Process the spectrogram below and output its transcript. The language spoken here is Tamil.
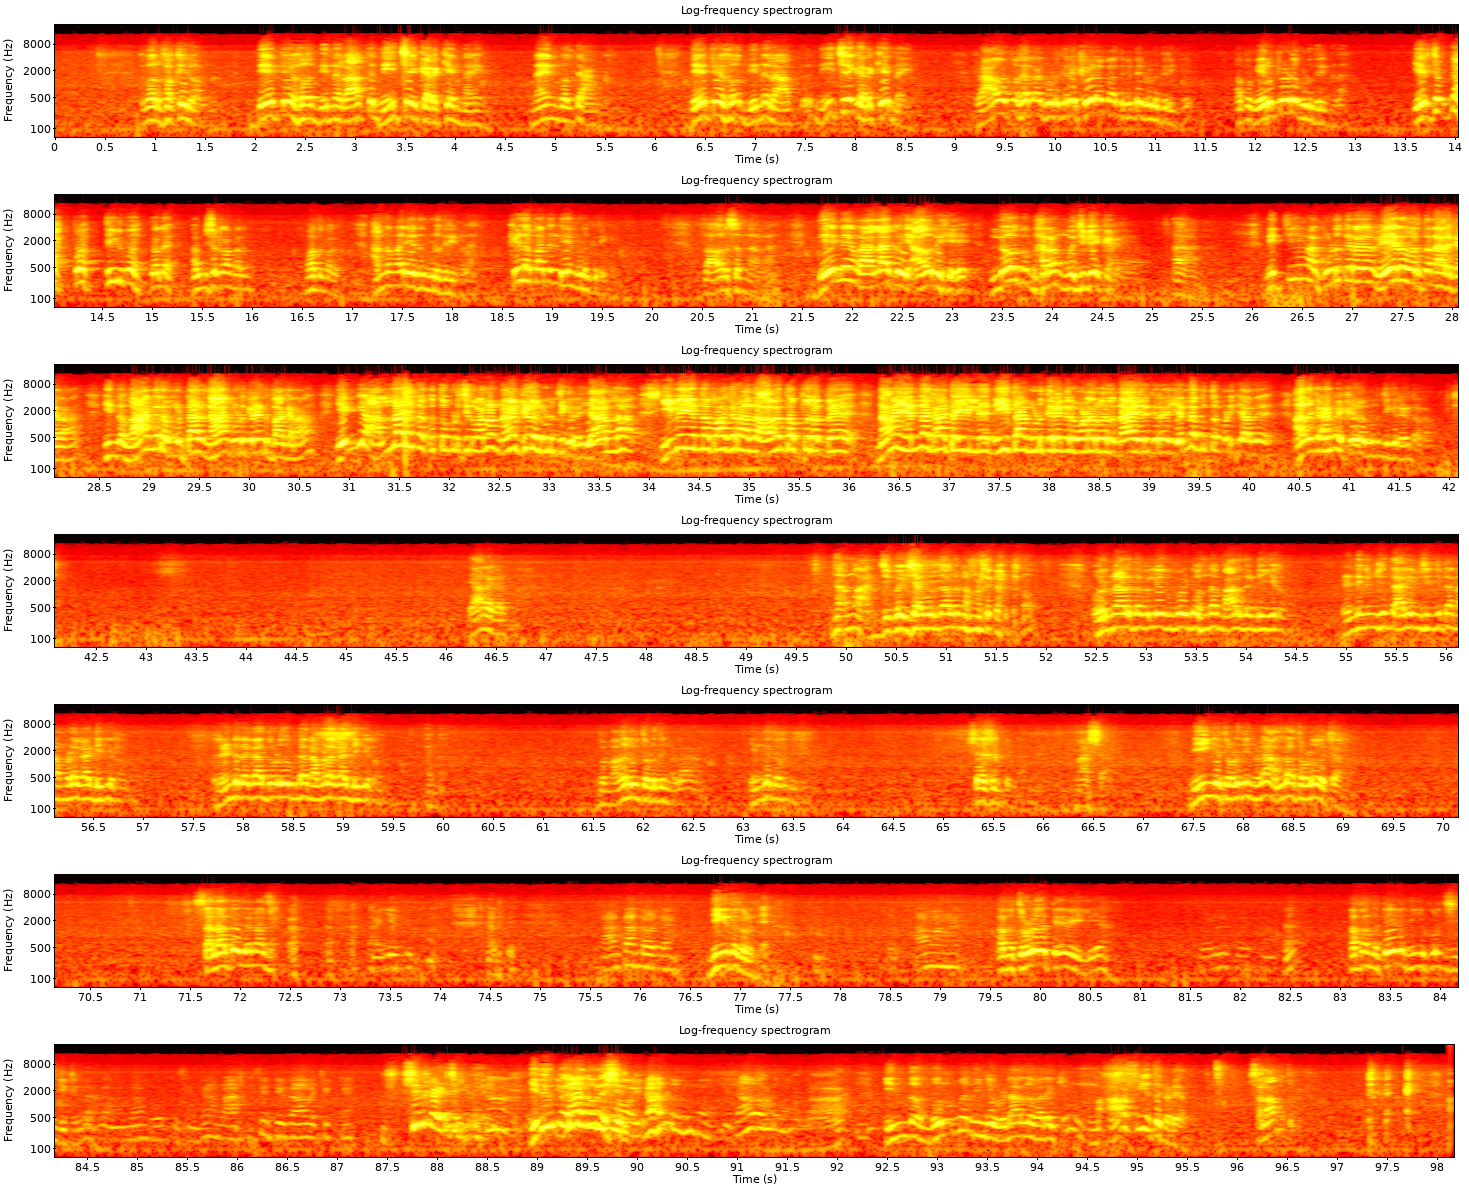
அப்போ ஒரு ஃபக்கீர் வந்தார் देते हो दिन रात नीचे करके नैन नैन बोलते आंख देते हो दिन रात नीचे करके नैन ராவு பகலா கொடுக்குற கீழே பார்த்துக்கிட்டே கொடுக்குறீங்க அப்போ வெறுப்போட கொடுக்குறீங்களா எரிச்சா போ தூக்கிட்டு போ தொலை அப்படின்னு சொல்றான் பாருங்க மொத்த பார்க்க அந்த மாதிரி எதுவும் கொடுக்குறீங்களா கீழே பார்த்துக்கிட்டு ஏன் கொடுக்குறீங்க அப்போ அவர் சொன்னாரா தேனே வாலா कोई और है लोग भरम मुझ पे करें ஆ. நிச்சயமா கொடுக்கறவன் வேற ஒருத்தனா இருக்கிறான். இந்த வாங்குற முட்டாள் நான் கொடுக்கறேன்னு பாக்குறான் எங்க அல்லாஹ் என்ன குத்தம் பிடிச்சிருவானோ நான் கீழே குடிச்சுக்கிறேன் யாருலாம் இவன் என்ன பாக்குறான் அது அவன் தப்பு ரப்பே. நான் என்ன காட்ட இல்ல நீ தான் கொடுக்கறேங்கிற உணர்வுல நான் இருக்கிறேன். என்ன குத்தம் பிடிக்காது? அதுக்காக நான் கீழே குடிச்சுக்கிறேன் யார காட்டணும் நம்ம அஞ்சு பைசா கொடுத்தாலும் நம்மளை காட்டுறோம் ஒரு நாள் தப்பிலுக்கு போயிட்டு வந்தா மாறுதட்டிக்கிறோம் ரெண்டு நிமிஷம் தாலிம் செஞ்சுட்டா நம்மளை காட்டிக்கிறோம். ரெண்டு ரகா தொழுது விட்டா நம்மளை காட்டிக்கிறோம். என்ன? இப்ப மகரிப் தொழுதுங்களா? எங்க தொழுது ஷேഖுக்கு பின்னாங்க மாஷா. நீங்க தொழுதீங்களா? அல்லாஹ் தொழு வச்சாங்க சலாத்து ஜனாசா. நான் தான் சொல்றேன் நீங்க தான் தொழுதீங்க. ஆமாங்க. அப்ப தொழுக தேவை அப்ப அந்த தேவை நீங்க பூர்த்தி செஞ்சுட்டீங்களா இதுக்கு பேர் இந்த துல்ம நீங்க விடாத வரைக்கும் ஆஃபியத்து கிடையாது. சலாமத்து கிடையாது.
